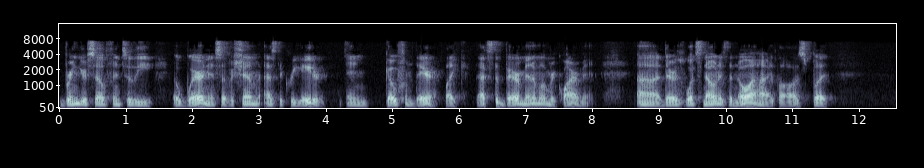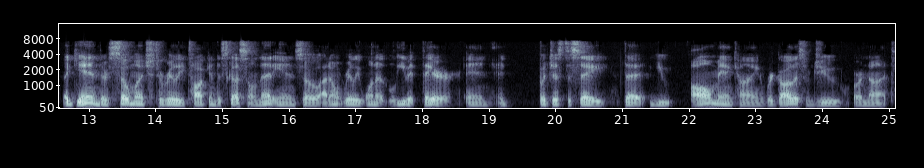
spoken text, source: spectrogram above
bring yourself into the awareness of Hashem as the creator and go from there. Like that's the bare minimum requirement. Uh, there's what's known as the Noahide laws, but again, there's so much to really talk and discuss on that end. So I don't really want to leave it there, and, and but just to say that you all mankind, regardless of Jew or not,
